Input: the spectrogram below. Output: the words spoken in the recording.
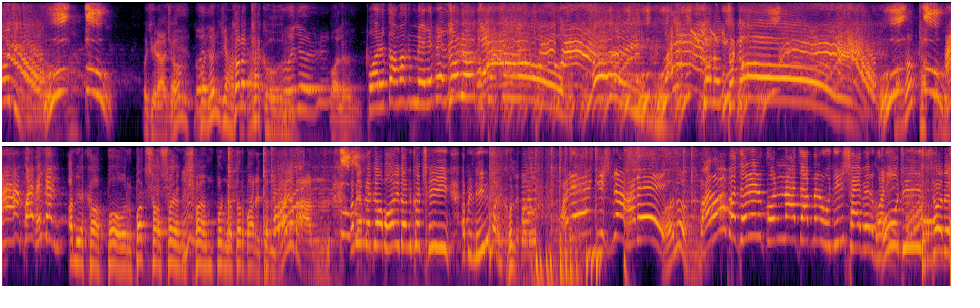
ওজি বলুন কনক ঠাকুর বলুন। পরে তো আমাকে মেরে ফেলবে। কনক ঠাকুর! কনক ঠাকুর। আমি একা পর বাদশাহ স্বয়ং স্বয়ংপূর্ণ দরবারে দণ্ডায়মান। আমি আপনাকে অভয় দান করছি। আপনি নির্ভয় খুলে বলুন। হরে কৃষ্ণ হরে। বলুন। বারো বছরের কন্যা উজির সাহেবের ঘরে অজিত সাহেবের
